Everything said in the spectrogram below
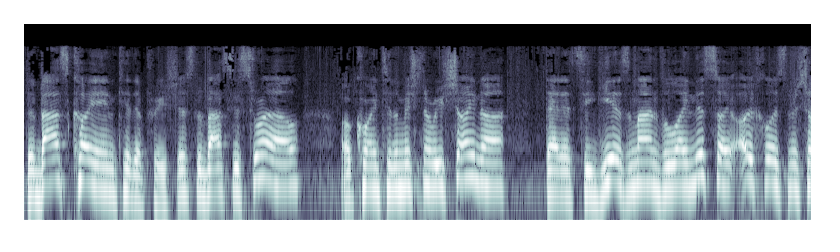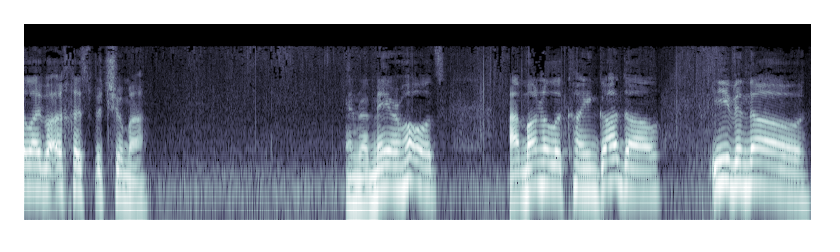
The bas koyin kedeprecious, the Yisrael, according to the Mishnah Rishona, that it's higiyaz man v'loy nisoy oichlis mishaloi v'oichlis b'tshuma. And Rameir holds, amana l'koyin gadol, even though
